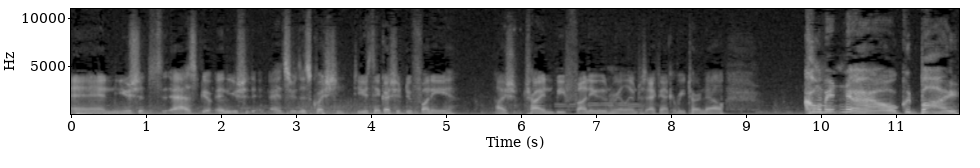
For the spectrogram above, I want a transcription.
and you should ask and you should answer this question do you think I should do funny I should try and be funny and really I'm just acting like a retard now comment now goodbye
